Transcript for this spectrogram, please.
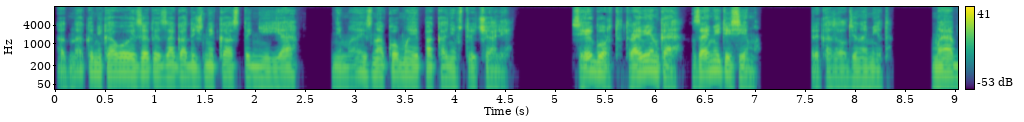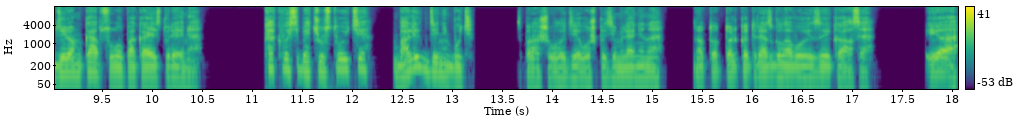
Однако никого из этой загадочной касты ни я, ни мои знакомые пока не встречали. «Сигурд, Травинка, займитесь им!» — приказал динамит. Мы обделим капсулу, пока есть время. Как вы себя чувствуете? Болит где-нибудь? спрашивала девушка землянина, но тот только тряс головой и заикался. Я,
